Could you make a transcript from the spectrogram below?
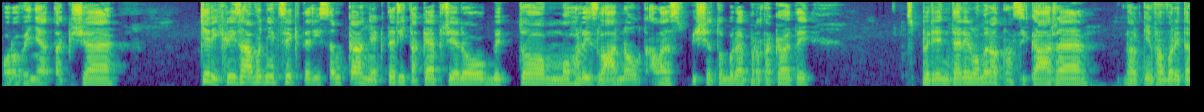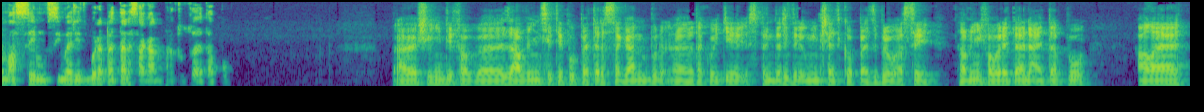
po rovině, takže ti rychlí závodníci, kteří semka někteří také přijedou, by to mohli zvládnout, ale spíše to bude pro takové ty sprintery lomeno klasikáře. Velkým favoritem asi musíme říct bude Peter Sagan pro tuto etapu právě všichni ty eh, závodníci typu Peter Sagan, eh, takový ti sprinteři, kteří umí před kopec, budou asi hlavní favorité na etapu, ale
